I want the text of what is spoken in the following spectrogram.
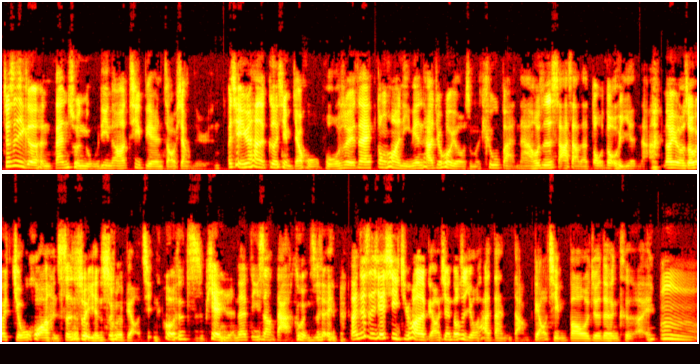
就是一个很单纯努力然后替别人着想的人，而且因为他的个性比较活泼，所以在动画里面他就会有什么。Q 版啊，或者是傻傻的豆豆眼啊，那有时候会揪画很深邃严肃的表情，或者是纸片人在地上打滚之类的，反正就是一些戏剧化的表现都是由他担当。表情包我觉得很可爱。嗯，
